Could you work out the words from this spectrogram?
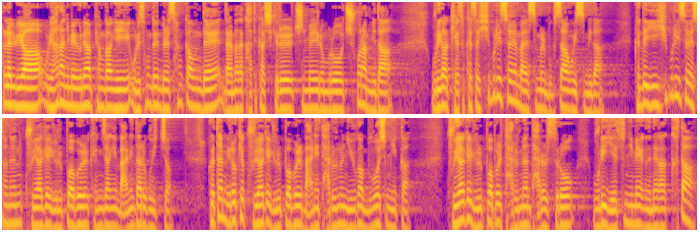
할렐루야, 우리 하나님의 은혜와 평강이 우리 성도님들 삶 가운데 날마다 가득하시기를 주님의 이름으로 축원합니다. 우리가 계속해서 히브리서의 말씀을 묵상하고 있습니다. 근데 이 히브리서에서는 구약의 율법을 굉장히 많이 다루고 있죠. 그렇다면 이렇게 구약의 율법을 많이 다루는 이유가 무엇입니까? 구약의 율법을 다루면 다룰수록 우리 예수님의 은혜가 크다,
